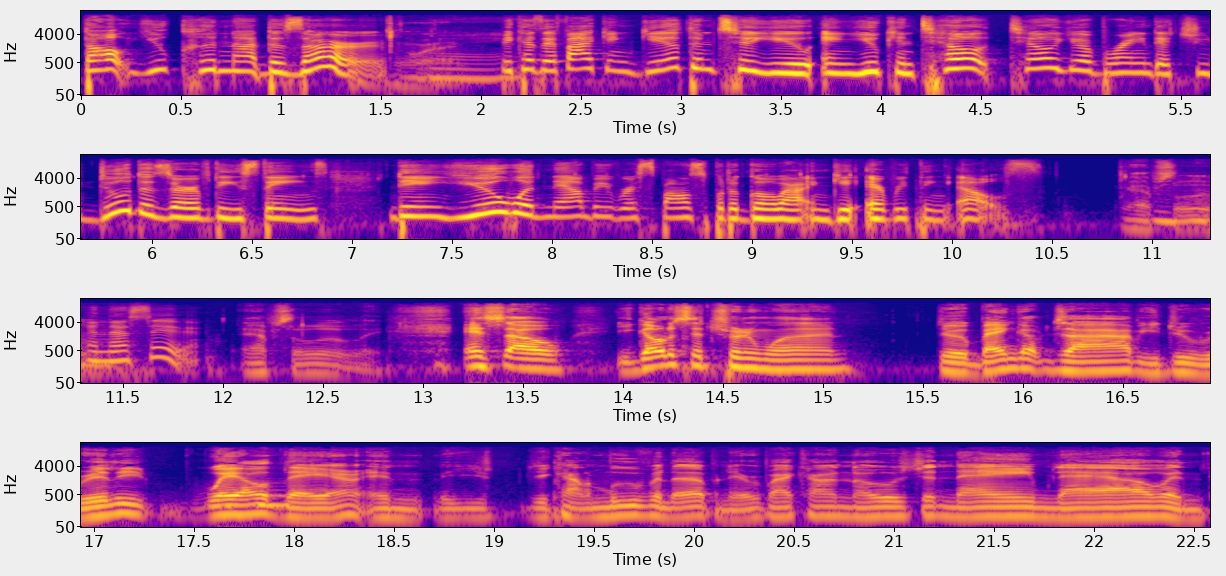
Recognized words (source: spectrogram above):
thought you could not deserve. All right. Because if I can give them to you and you can tell tell your brain that you do deserve these things, then you would now be responsible to go out and get everything else. Absolutely. And that's it. Absolutely. And so you go to Century 21, do a bang up job, you do really well Mm-hmm. there, and you, you're kind of moving up, and everybody kind of knows your name now, and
